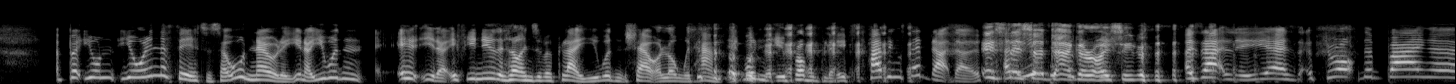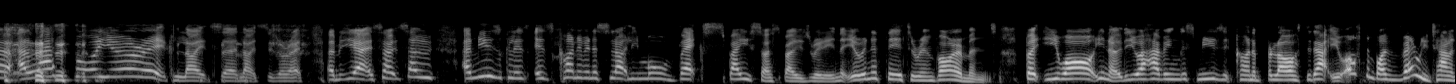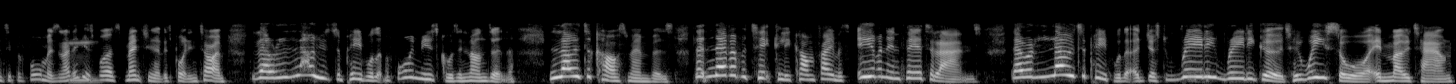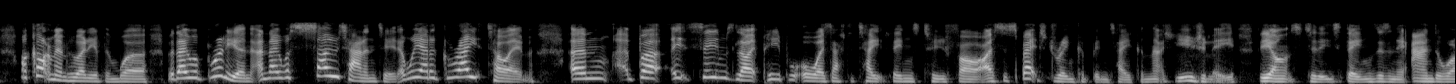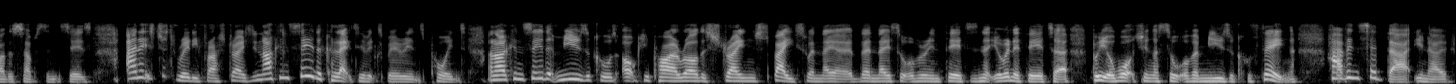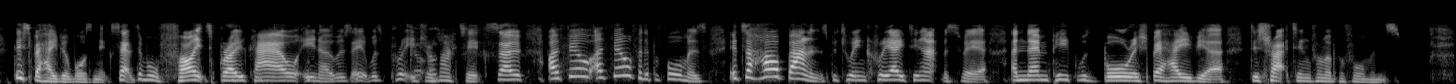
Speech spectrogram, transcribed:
but you're you're in the theatre, so ordinarily, you know, you wouldn't, i you know, if you knew the lines of a play, you wouldn't shout along with Hamlet, wouldn't you? Probably. Having said that, though, Is I mean, this a dagger I see? Exactly. Yes. Drop the banger. Alas for Yorick. Lights, uh, light cigarettes. Um. Yeah. So, so a musical is is kind of in a slightly more vexed space, I suppose, really, in that you're in a theatre environment, but you are, you know, you are having this music kind of blasted at you, often by very talented performers. And I think it's worth mentioning at this point in time that there are loads of people that perform in musicals in London, loads of cast members that never particularly come famous, even in Theatreland. There are loads of people that are just really, really good who we saw in Motown. I can't remember who any of them were, but they were brilliant and they were so talented and we had a great time. Um, but it seems like people always have to take things too far. I suspect drink had been taken. That's usually the answer to these things, isn't it? And or other substances. And it's just really frustrating. And I can see the collective experience point, and I can see that musicals occupy a rather strange space when they are when they sort of are in theatres, and that you're in a theatre, but you're watching a sort of a musical thing. Having said that, you know, this behaviour wasn't acceptable. Fights broke out. You know, it was it was pretty dramatic. So I feel I feel for the performers. It's a hard balance between creating atmosphere and then people's boorish behaviour distracting from a performance.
